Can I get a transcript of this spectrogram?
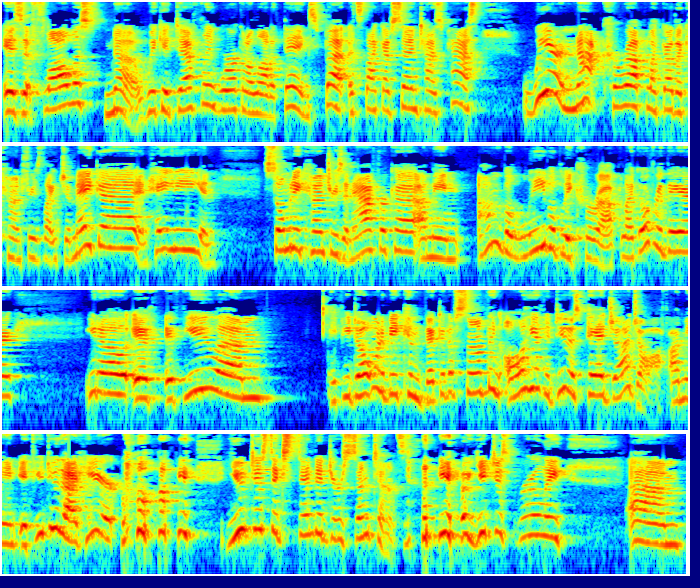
Is it flawless? No. We could definitely work on a lot of things, but it's like I've said in times past, we are not corrupt like other countries like Jamaica and Haiti and so many countries in Africa. I mean, unbelievably corrupt. Like over there, you know, if if you um if you don't want to be convicted of something, all you have to do is pay a judge off. I mean, if you do that here, you just extended your sentence. you know, you just really um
